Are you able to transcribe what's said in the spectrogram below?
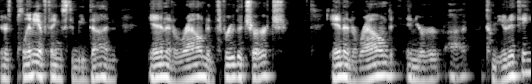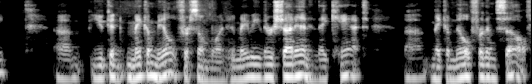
There's plenty of things to be done in and around and through the church, in and around in your uh, community um, you could make a meal for someone who maybe they're shut in and they can't uh, make a meal for themselves.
